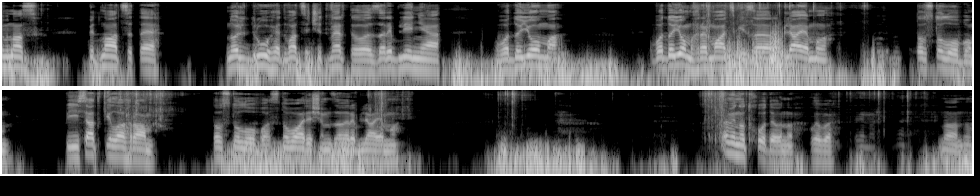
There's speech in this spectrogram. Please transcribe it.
в нас 15.02.24 зариблення водойома. Водойом громадський заробляємо товстолобом. 50 кг товстолоба з товаришем заробляємо. Та він відходить, воно пливе. Да, да.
